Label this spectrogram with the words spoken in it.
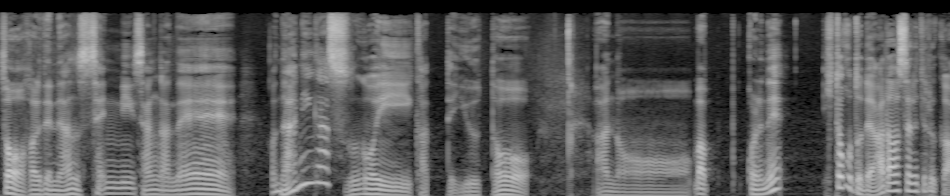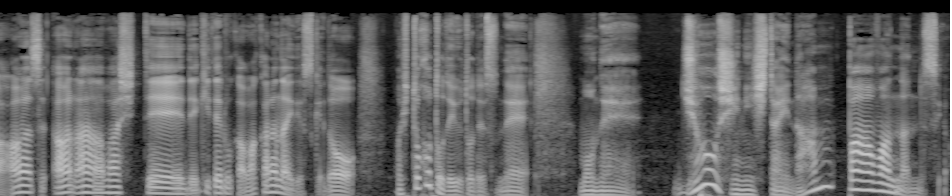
そう、それで南仙兄さんがね、何がすごいかっていうと、あのー、まあ、これね、一言で表されてるか、表表してできてるかわからないですけど、一言で言うとですね、もうね、上司にしたいナンバーワンなんですよ。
